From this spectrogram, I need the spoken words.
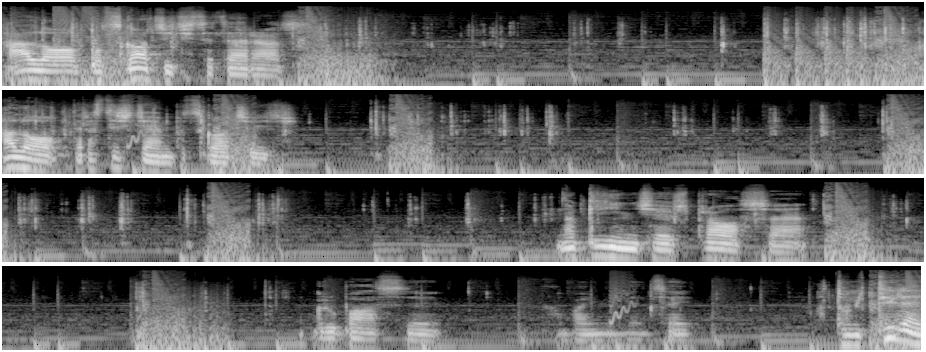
Halo, podskoczyć chcę teraz. Halo, teraz też chciałem podskoczyć. No gincie już, proszę. Grubasy. Dawaj mi więcej. A to mi tyle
